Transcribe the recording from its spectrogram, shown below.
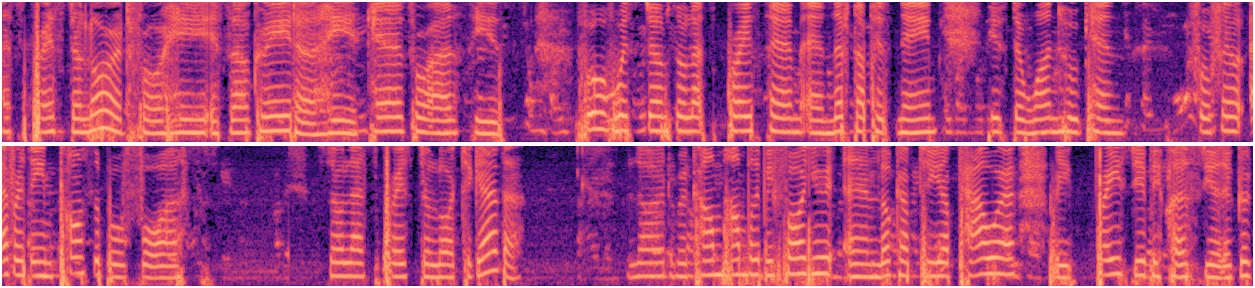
Let's praise the Lord, for He is our Creator. He cares for us. He is full of wisdom. So let's praise Him and lift up His name. He's the one who can fulfill everything possible for us. So let's praise the Lord together. Lord, we come humbly before you and look up to your power. We praise you because you're the good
